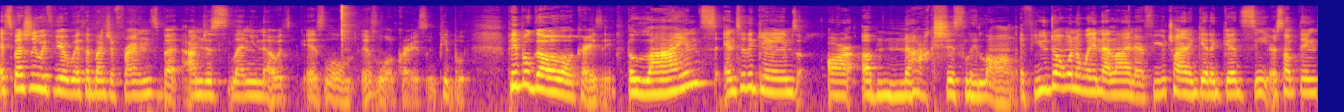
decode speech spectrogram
especially if you're with a bunch of friends. But I'm just letting you know it's it's a little it's a little crazy. People people go a little crazy. The lines into the games are obnoxiously long. If you don't want to wait in that line or if you're trying to get a good seat or something,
